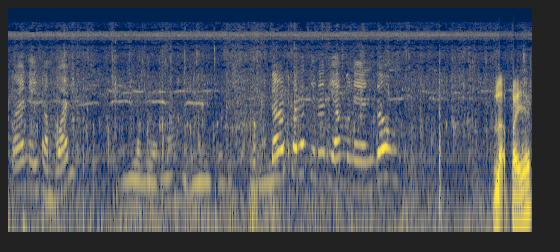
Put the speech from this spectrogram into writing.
Kaya na isang buwan? Dapat pala tinadihan mo na yan dong. Wala pa yan.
